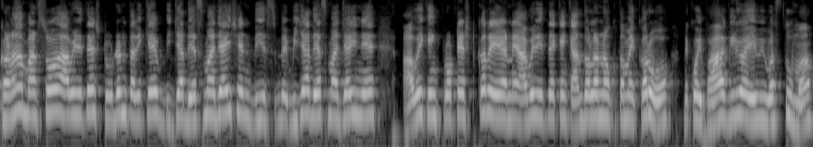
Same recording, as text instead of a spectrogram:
ઘણા માણસો આવી રીતે સ્ટુડન્ટ તરીકે બીજા દેશમાં જાય છે ને દેશ બીજા દેશમાં જઈને આવી કંઈક પ્રોટેસ્ટ કરે અને આવી રીતે કંઈક આંદોલનો તમે કરો ને કોઈ ભાગ લ્યો એવી વસ્તુમાં,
